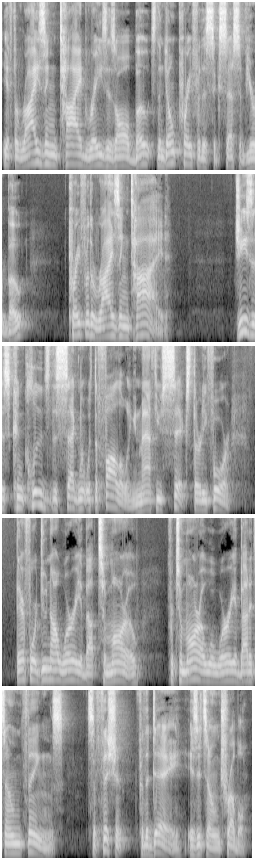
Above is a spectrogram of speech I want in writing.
If the rising tide raises all boats, then don't pray for the success of your boat. Pray for the rising tide. Jesus concludes the segment with the following in Matthew 6 34. Therefore, do not worry about tomorrow, for tomorrow will worry about its own things. Sufficient for the day is its own trouble.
